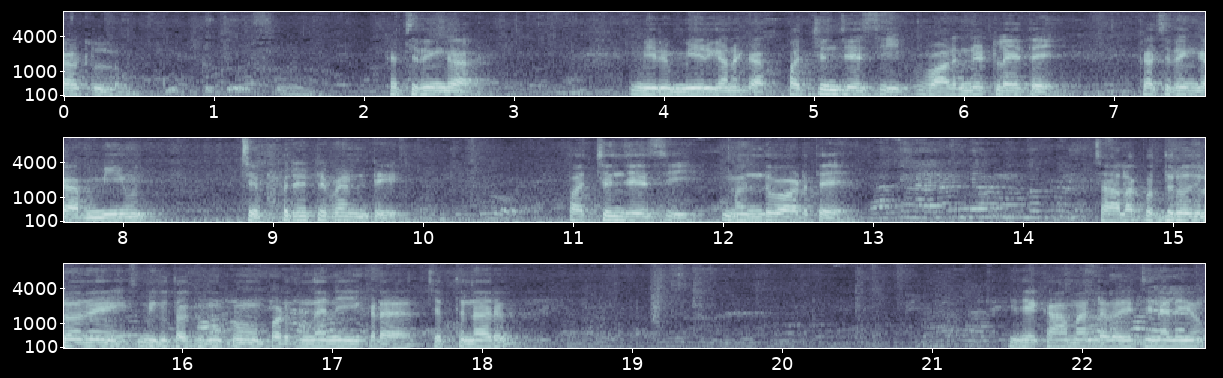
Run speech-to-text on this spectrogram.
డాక్టర్లు. ఖచ్చితంగా మీరు మీరు గనక పచ్చం చేసి వాడినట్లయితే ఖచ్చితంగా మేము చెప్పినటువంటి పచ్చం చేసి మందు వాడితే చాలా కొద్ది రోజుల్లోనే మీకు తగ్గుముఖం పడుతుందని ఇక్కడ చెప్తున్నారు. ఇదే కామాల వైద్య నిలయం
